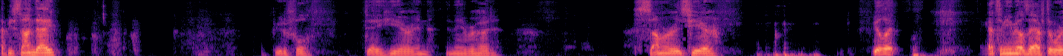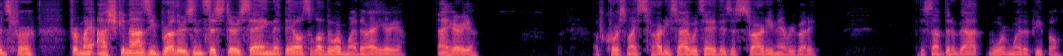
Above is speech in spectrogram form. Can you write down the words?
Happy Sunday. Beautiful day here in the neighborhood. Summer is here. Feel it. I got some emails afterwards for for my Ashkenazi brothers and sisters saying that they also love the warm weather. I hear you. I hear you. Of course, my Sephardi side would say there's a Sephardi in everybody. There's something about warm weather people.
